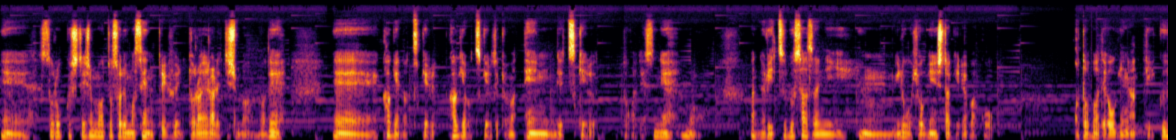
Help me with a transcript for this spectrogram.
えー、ストロークしてしまうとそれも線というふうに捉えられてしまうので、えー、影のつける、影をつけるときは、ま、点でつけるとかですね。もう、ま、塗りつぶさずに、うん、色を表現したければ、こう、言葉で補っていく。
